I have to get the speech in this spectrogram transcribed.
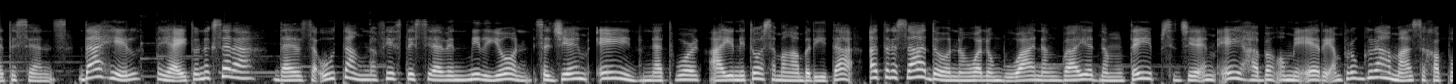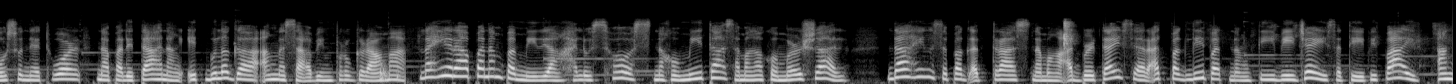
netizens. Dahil, kaya ito nagsara dahil sa utang na 57 million sa GMA Network. Ayon ito sa mga balita, atrasado ng walong buwan ng bayad ng tape sa GMA habang umiere ang programa sa Kapuso Network na palitan ng Itbulaga ang nasabing programa. Nahirapan ang pamilyang halushos na kumita sa mga commercial dahil sa pag-atras ng mga advertiser at paglipat ng TVJ sa TV5, ang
